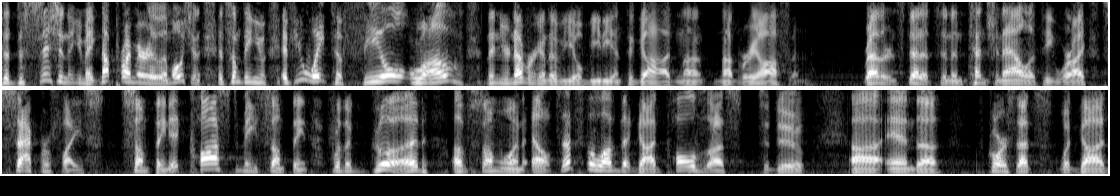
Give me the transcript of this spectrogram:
It's a decision that you make, not primarily emotion. It's something you, if you wait to feel love, then you're never going to be obedient to God, not, not very often. Rather, instead, it's an intentionality where I sacrifice something. It cost me something for the good of someone else. That's the love that God calls us to do. Uh, and uh, of course, that's what God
